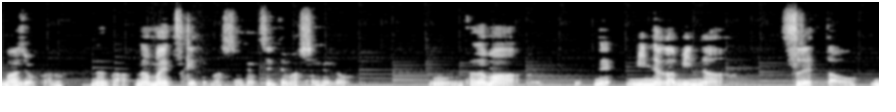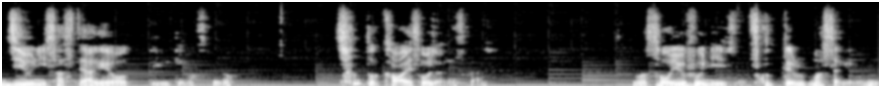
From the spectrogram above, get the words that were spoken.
魔女かな。なんか、名前つけてましたけど、ついてましたけど。うん、ただまあ、ね、みんながみんな、スレッタを自由にさせてあげようって言ってますけど、ちょっとかわいそうじゃないですかね。まあ、そういう風に作ってましたけどね。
